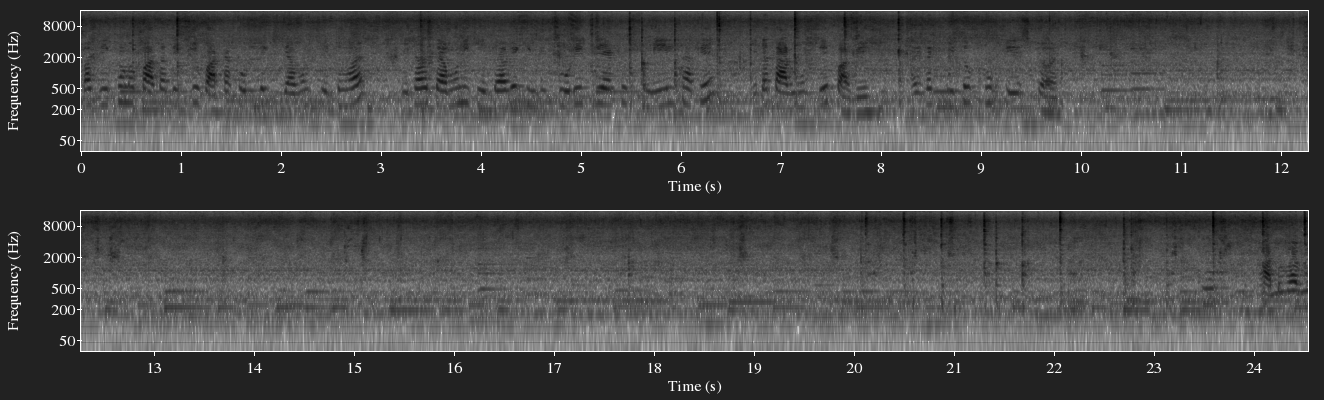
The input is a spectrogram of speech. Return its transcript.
বা যে কোনো পাতা দেখলে বাটা করলে যেমন খেতে হয়, এটাও তেমনই খেতে হবে। কিন্তু থোড়ে যে একটা স্মেল থাকে, এটা তার মধ্যে পাবে। আর এটা খেতেও খুব টেস্ট হয়। ভালোভাবে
